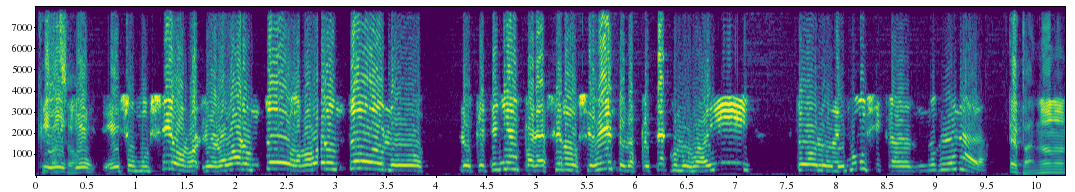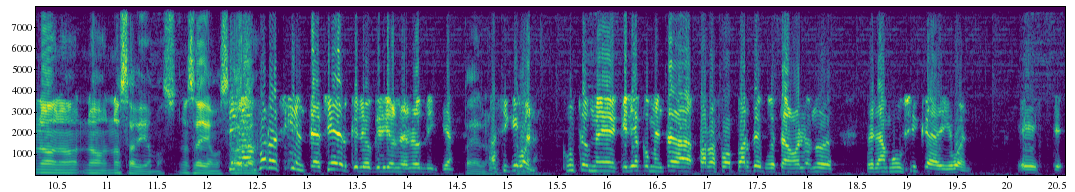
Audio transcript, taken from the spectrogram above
Que, que es un museo, le robaron todo, robaron todo lo, lo que tenían para hacer los eventos, los espectáculos ahí, todo lo de música, no quedó nada. Epa, no, no, no, no, no, no sabíamos, no sabíamos. Sí, Ahora... fue reciente, ayer creo que dio la noticia. Así que bueno, justo me quería comentar a párrafo aparte porque estábamos hablando de, la música y bueno. Este,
